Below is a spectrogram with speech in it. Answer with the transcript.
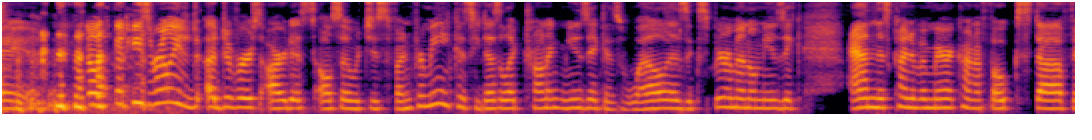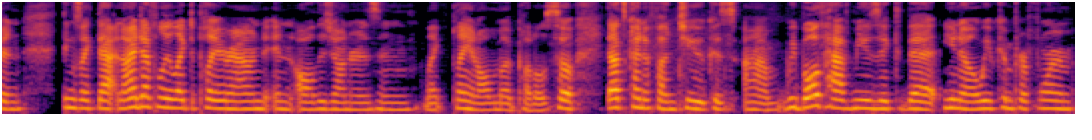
right. no, it's good. He's really a diverse artist, also, which is fun for me because he does electronic music as well as experimental music and this kind of Americana folk stuff and things like that. And I definitely like to play around in all the genres and like play in all the mud puddles. So that's kind of fun too because um, we both have music that, you know, we can perform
